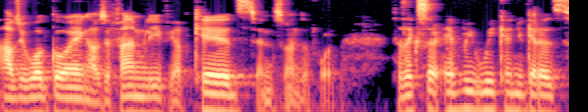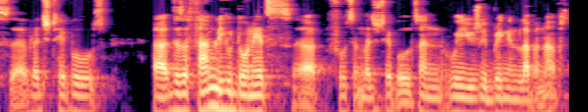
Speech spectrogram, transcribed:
how's your work going? How's your family? If you have kids, and so on and so forth. So like, sir, every weekend you get us uh, vegetables. Uh, there's a family who donates uh, fruits and vegetables, and we usually bring in lebanon ups.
